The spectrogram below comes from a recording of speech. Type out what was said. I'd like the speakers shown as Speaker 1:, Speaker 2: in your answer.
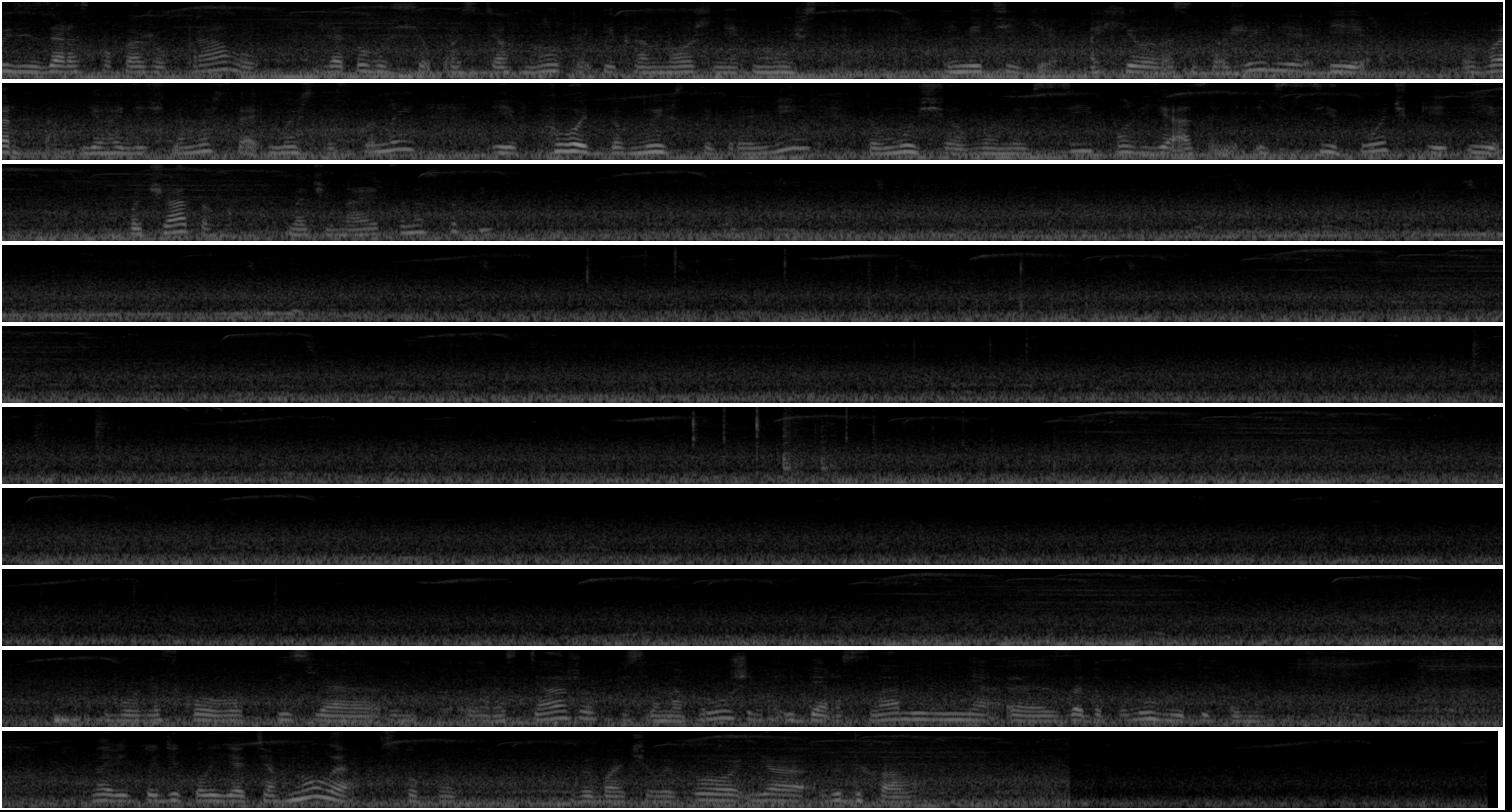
Speaker 1: Друзі, зараз покажу вправу для того, щоб розтягнути ікроножні мишці. І не тільки ахілове сухожилля, і верх там ягодична мишця, мишця спини, і вплоть до мишці брові, тому що вони всі пов'язані, і всі точки, і початок починається на стопі. Обов'язково після е, розтяжок, після напруження йде розслаблення е, за допомогою дихання. Навіть тоді, коли я тягнула стопу, ви бачили, то я видихала.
